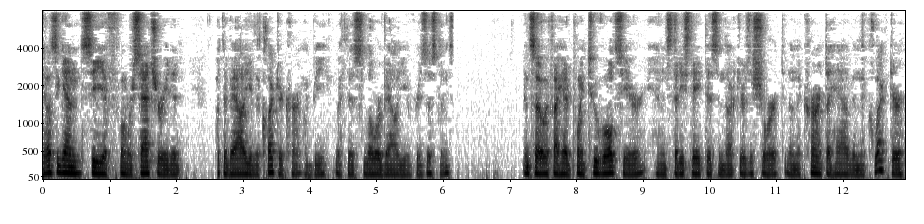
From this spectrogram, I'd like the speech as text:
Let's again see if when we're saturated, what the value of the collector current would be with this lower value of resistance. And so if I had 0.2 volts here, and in steady state this inductor is a short, then the current I have in the collector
